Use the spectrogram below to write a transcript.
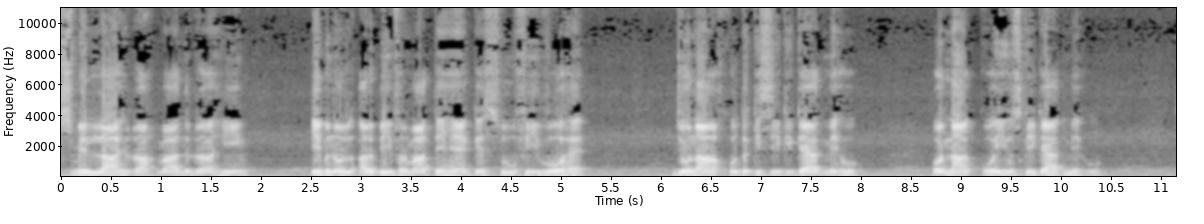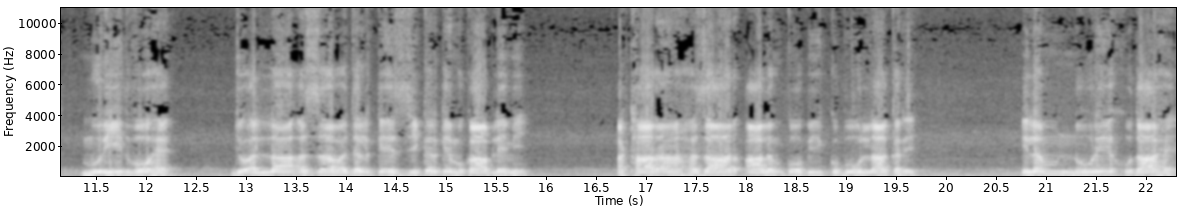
बसमीम इब्नुल अरबी फरमाते हैं कि सूफी वो है जो ना खुद किसी की कैद में हो और ना कोई उसकी कैद में हो। मुरीद वो है जो अल्लाह अज्जा वजल के ज़िक्र के मुकाबले में अठारह हज़ार आलम को भी कबूल ना करे। इलम नूर खुदा है।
